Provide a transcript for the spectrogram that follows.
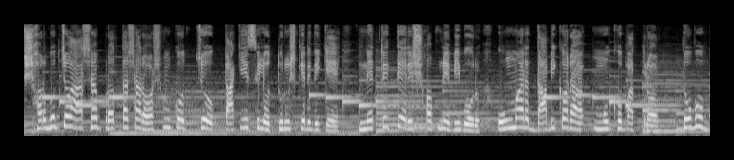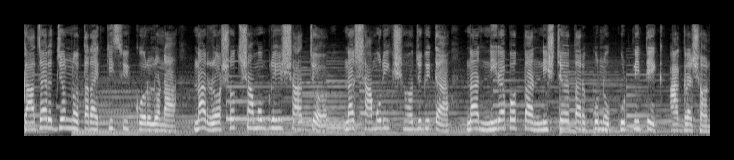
সর্বোচ্চ আশা, প্রত্যাশার অসংখ্য চোখ তাকিয়েছিল তুরস্কের দিকে। নেতৃত্বের স্বপ্নে বিবর উম্মার দাবি করা মুখপাত্র। তবু গাজার জন্য তারা কিছুই করল না। না রসদ সামগ্রীর সাহায্য, না সামরিক সহযোগিতা, না নিরাপত্তা, নিশ্চয়তার কোনো কূটনীতিক আগ্রাসন।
